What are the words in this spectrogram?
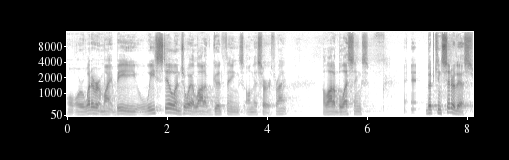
or, or whatever it might be, we still enjoy a lot of good things on this earth, right? A lot of blessings. But consider this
